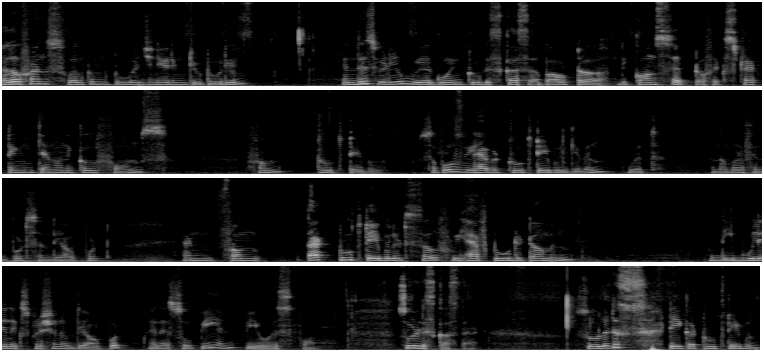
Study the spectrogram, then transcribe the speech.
Hello friends, welcome to engineering tutorial. In this video we are going to discuss about uh, the concept of extracting canonical forms from truth table. Suppose we have a truth table given with a number of inputs and the output and from that truth table itself we have to determine the boolean expression of the output in SOP and POS form. So we'll discuss that. So let us take a truth table.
